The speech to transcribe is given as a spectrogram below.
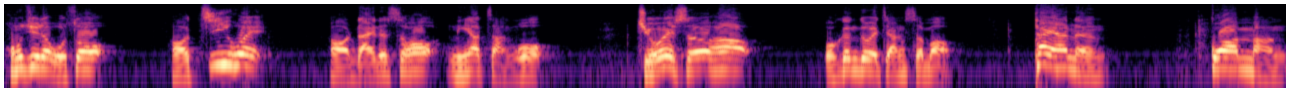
红军呢我说哦机会哦来的时候你要掌握。九月十二号我跟各位讲什么？太阳能光芒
